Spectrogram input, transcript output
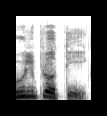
কুলপ্রতীক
